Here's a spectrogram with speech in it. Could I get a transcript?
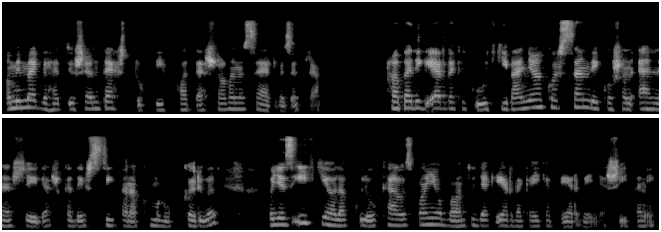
ami meglehetősen destruktív hatással van a szervezetre. Ha pedig érdekük úgy kívánja, akkor szándékosan ellenségeskedést szítanak maguk körül, hogy az így kialakuló káoszban jobban tudják érdekeiket érvényesíteni.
